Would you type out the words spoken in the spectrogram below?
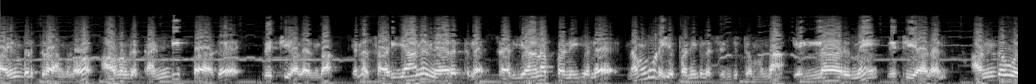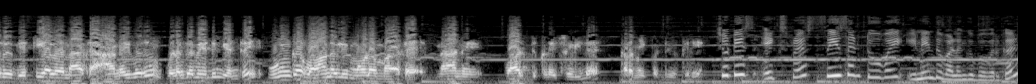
பயன்படுத்துறாங்களோ அவங்க கண்டிப்பாக வெற்றியாளன் தான். ஏன்னா சரியான நேரத்துல சரியான பணிகளை நம்முடைய பணிகளை செஞ்சுட்டோம்னா எல்லாருமே வெற்றியாளன் அந்த ஒரு வெற்றியாளனாக அனைவரும் விளங்க வேண்டும் என்று உங்க வானொலி மூலமாக நானு வாழ்த்துக்களை சொல்ல கடமைப்பட்டிருக்கிறேன். சுட்டிஸ் எக்ஸ்பிரஸ் சீசன் டூவை இணைந்து வழங்குபவர்கள்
